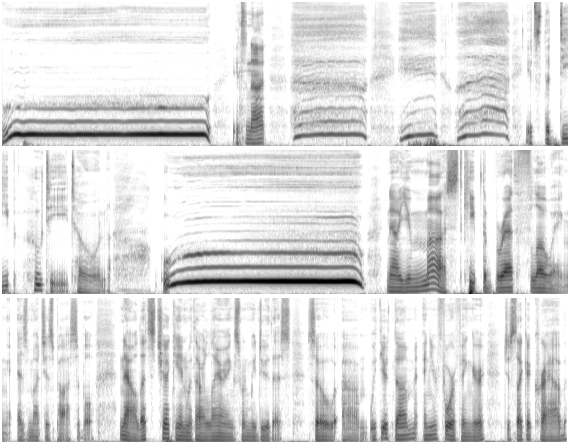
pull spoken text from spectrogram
Ooh, it's not. It's the deep hooty tone. Ooh. Now you must keep the breath flowing as much as possible. Now let's check in with our larynx when we do this. So um, with your thumb and your forefinger, just like a crab,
